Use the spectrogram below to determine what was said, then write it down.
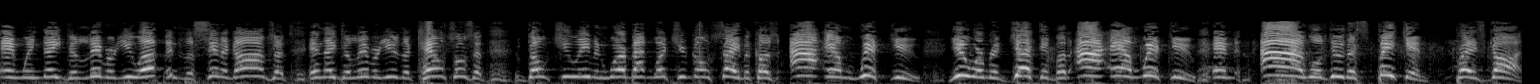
And when they deliver you up into the synagogues uh, and they deliver you the councils, uh, don't you even worry about what you're going to say because I am with you. You were rejected, but I am with you. And I will do the speaking. Praise God.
